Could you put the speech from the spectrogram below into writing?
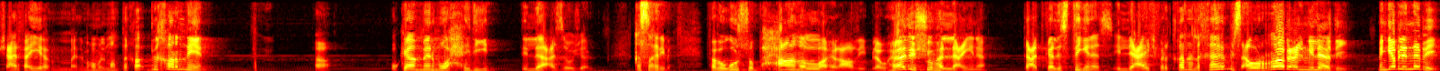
مش عارف أي هم المنطقة بقرنين. آه. وكان من موحدين لله عز وجل. قصة غريبة. فبقول سبحان الله العظيم. لو هذه الشبهة اللعينة تاعت كالستينس اللي عايش في القرن الخامس أو الرابع الميلادي من قبل النبي.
